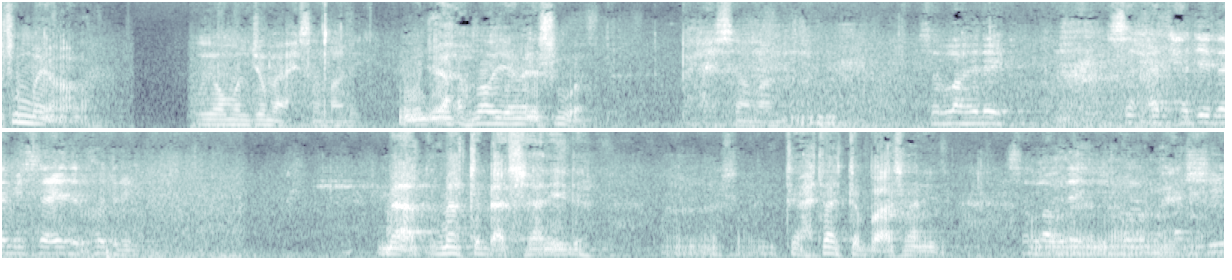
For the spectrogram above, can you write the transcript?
ثم يوم عرفة. ويوم الجمعة أحسن الله عليك يوم الجمعة أفضل أيام الأسبوع. أحسن الله عليك أحسن الله إليك. صحة حديث أبي سعيد الخدري. ما ما تبعت أسانيده؟ تحتاج تتبع أسانيده. صلى الله عليه يقول المحشي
